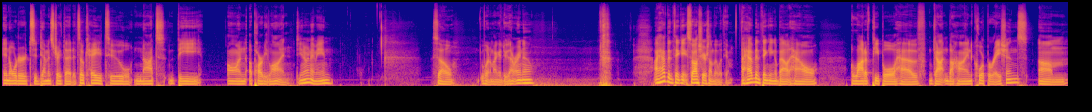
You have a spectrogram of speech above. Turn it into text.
in order to demonstrate that it's okay to not be on a party line. Do you know what I mean? So, what am I going to do that right now? I have been thinking, so I'll share something with you. I have been thinking about how a lot of people have gotten behind corporations um,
